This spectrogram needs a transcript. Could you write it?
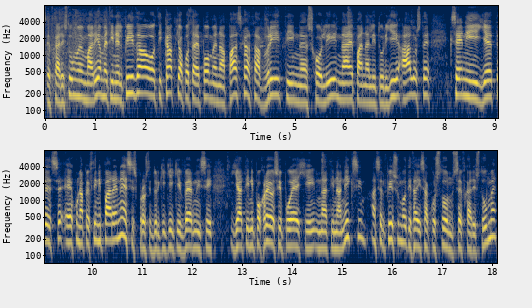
Σε ευχαριστούμε Μαρία με την ελπίδα ότι κάποιο από τα επόμενα Πάσχα θα βρει την ε, σχολή να επαναλειτουργεί. Άλλωστε ξένοι ηγέτες έχουν απευθύνει παρενέσεις προς την τουρκική κυβέρνηση για την υποχρέωση που έχει να την ανοίξει. Ας ελπίσουμε ότι θα εισακουστούν. Σε ευχαριστούμε.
